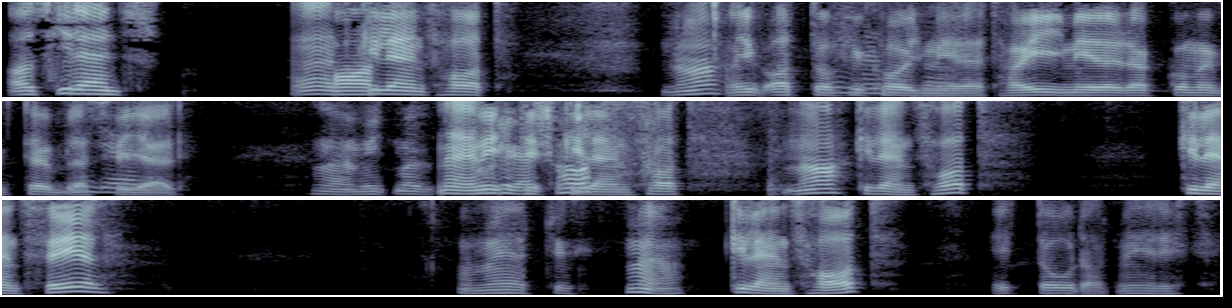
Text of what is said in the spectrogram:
Az 9. Hát kilenc hat. Na, Mondjuk attól függ, hogy méred. Ha így méred, akkor meg több lesz, Igen. figyeld. nem, itt meg Nem, itt is 9,6. kilenc hat. Na, Kilenc hat. Kilenc fél. na mértük. Na, Kilenc hat. Itt ódat mérik.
